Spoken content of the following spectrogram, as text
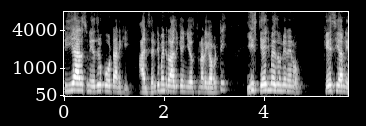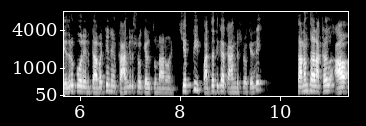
టీఆర్ఎస్ని ఎదుర్కోవటానికి ఆయన సెంటిమెంట్ రాజకీయం చేస్తున్నాడు కాబట్టి ఈ స్టేజ్ మీద ఉండి నేను కేసీఆర్ని ఎదుర్కోలేను కాబట్టి నేను కాంగ్రెస్లోకి వెళ్తున్నాను అని చెప్పి పద్ధతిగా కాంగ్రెస్లోకి వెళ్ళి తనంతా అక్కడ ఆ-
